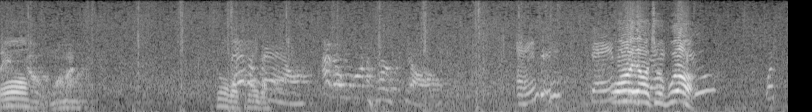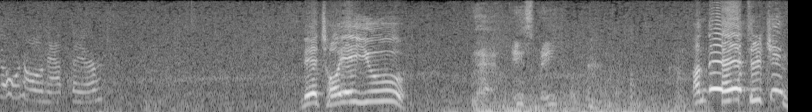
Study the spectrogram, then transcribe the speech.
어. 들어가 봐, 들어가 봐. down. I don't want to hurt y'all. Andy, Dan, 와, 야, 저 that 뭐야? you? What's going on out there? 내! Yeah, it's me. 안 돼! 들킴!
